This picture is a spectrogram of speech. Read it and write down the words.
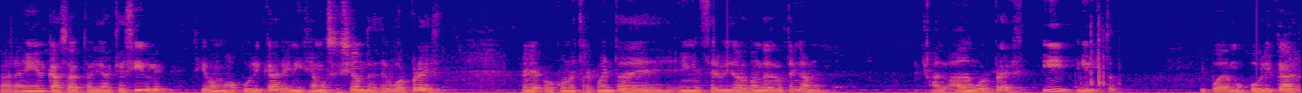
para en el caso de actualidad accesible, si vamos a publicar, iniciamos sesión desde WordPress eh, o con nuestra cuenta de, en el servidor donde lo tengamos, alojado en WordPress y listo. Y podemos publicar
